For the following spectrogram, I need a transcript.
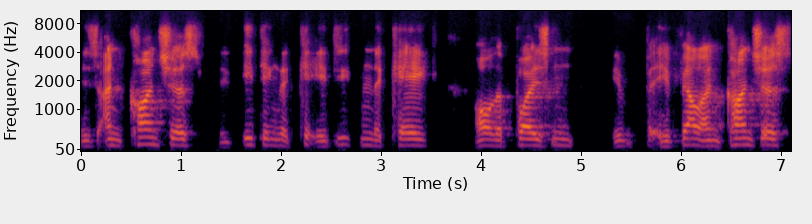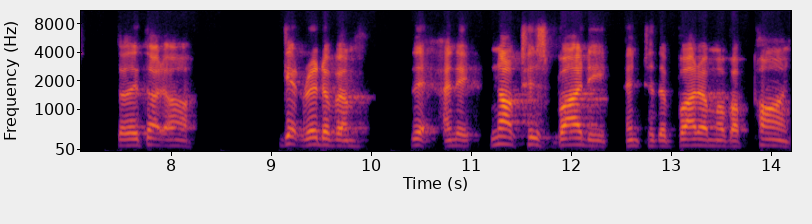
he's unconscious, eating the cake, eating the cake, all the poison, he, he fell unconscious. So they thought, oh, get rid of him. And they knocked his body into the bottom of a pond.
